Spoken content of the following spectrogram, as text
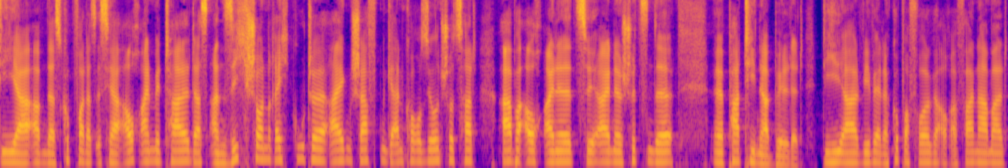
Die ja, ähm, das Kupfer, das ist ja auch ein Metall, das an sich schon recht gute Eigenschaften, gern Korrosionsschutz hat, aber auch eine, eine schützende äh, Patina bildet, die ja, wie wir in der Kupferfolge auch erfahren haben, halt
